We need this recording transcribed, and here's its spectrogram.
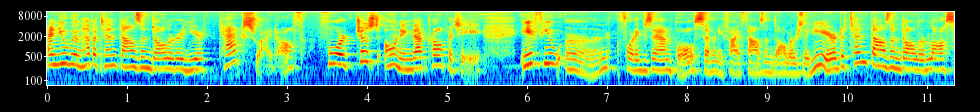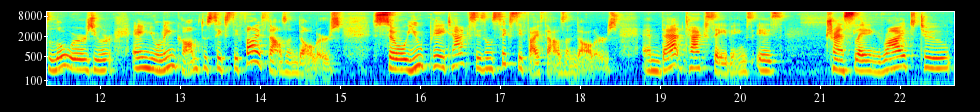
and you will have a $10,000 a year tax write-off for just owning that property. If you earn, for example, $75,000 a year, the $10,000 loss lowers your annual income to $65,000. So you pay taxes on $65,000. And that tax savings is translating right to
